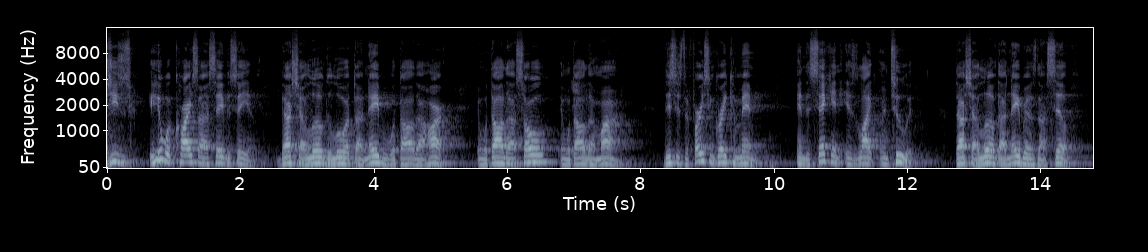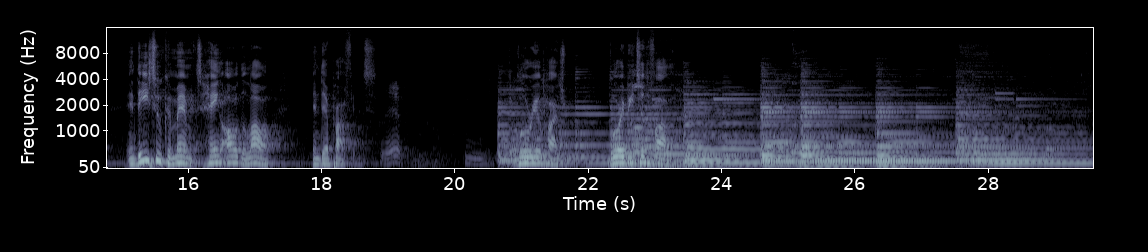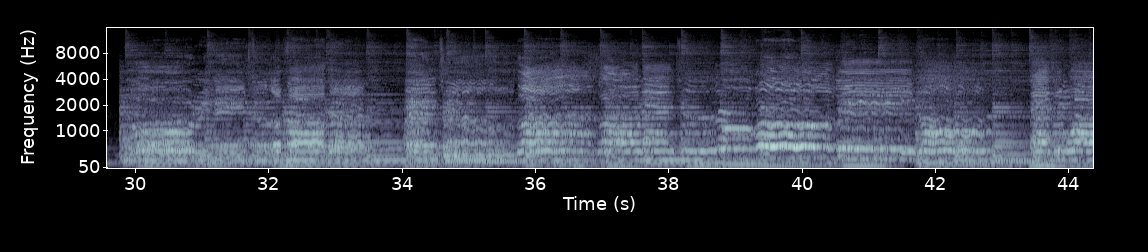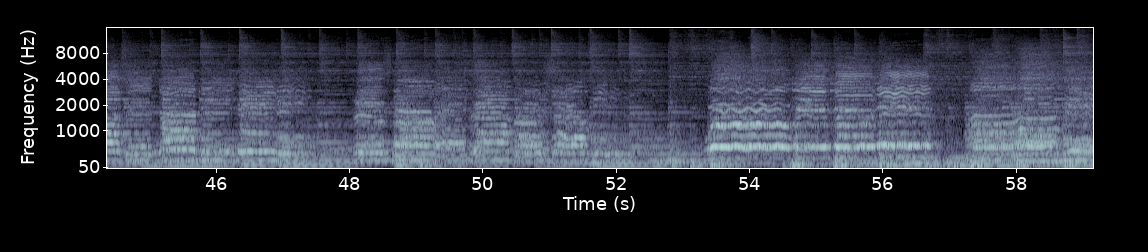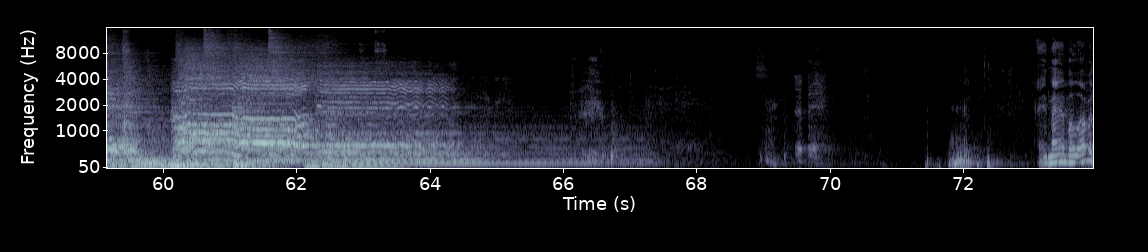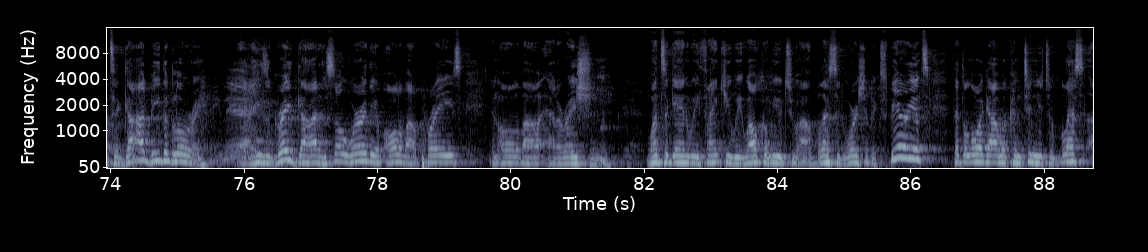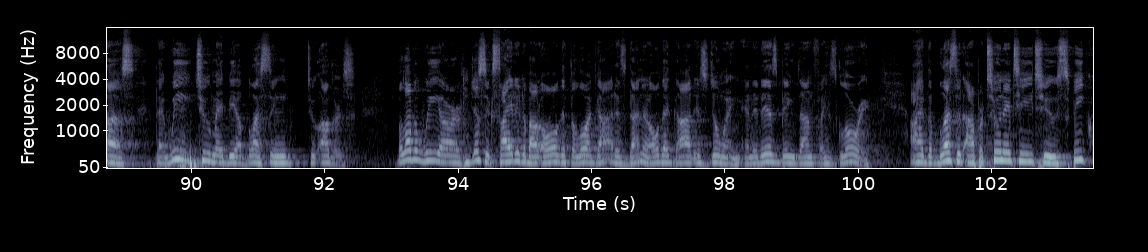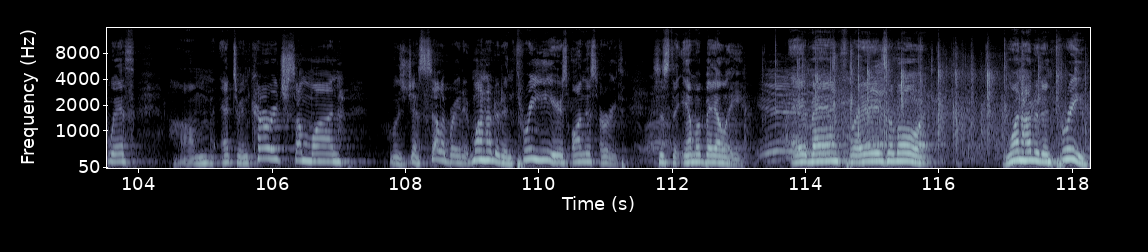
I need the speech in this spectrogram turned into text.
Jesus, hear what Christ our Savior saith. Thou shalt love the Lord thy neighbor with all thy heart, and with all thy soul, and with all thy mind. This is the first and great commandment, and the second is like unto it. Thou shalt love thy neighbor as thyself. And these two commandments hang all the law and their prophets. Gloria Patri. Glory be to the Father. To God be the glory. Yeah, he's a great God and so worthy of all of our praise and all of our adoration. Once again, we thank you. We welcome you to our blessed worship experience, that the Lord God will continue to bless us, that we too may be a blessing to others. Beloved, we are just excited about all that the Lord God has done and all that God is doing, and it is being done for His glory. I had the blessed opportunity to speak with um, and to encourage someone who has just celebrated 103 years on this earth, Sister Emma Bailey. Amen. Praise the Lord. 103.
